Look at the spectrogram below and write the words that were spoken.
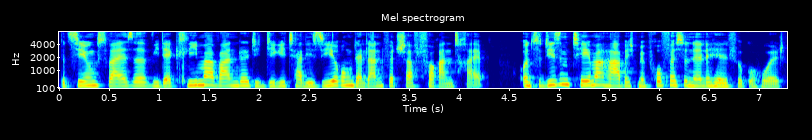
beziehungsweise wie der Klimawandel die Digitalisierung der Landwirtschaft vorantreibt. Und zu diesem Thema habe ich mir professionelle Hilfe geholt,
